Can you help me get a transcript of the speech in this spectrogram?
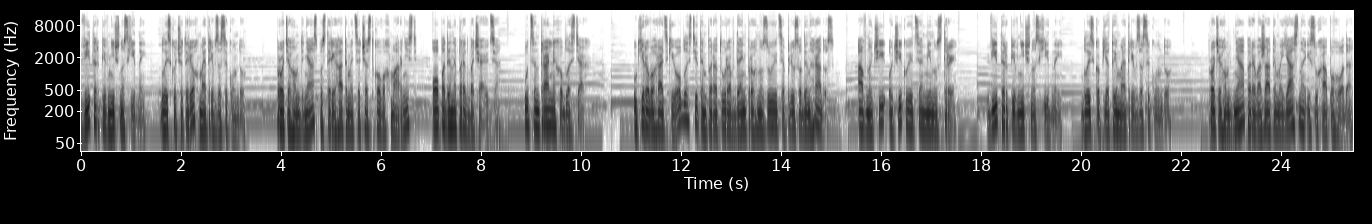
Вітер північно-східний близько 4 метрів за секунду. Протягом дня спостерігатиметься частково хмарність, опади не передбачаються. У центральних областях. У Кіровоградській області температура вдень прогнозується плюс 1 градус, а вночі очікується мінус 3. Вітер північно-східний близько 5 метрів за секунду. Протягом дня переважатиме ясна і суха погода.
